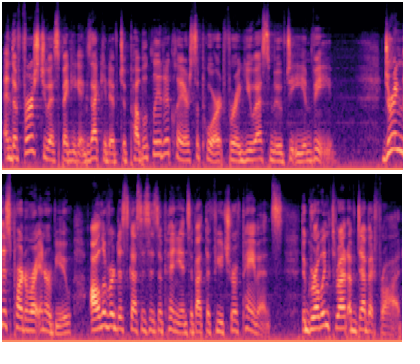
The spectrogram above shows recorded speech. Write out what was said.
and the first U.S. banking executive to publicly declare support for a U.S. move to EMV. During this part of our interview, Oliver discusses his opinions about the future of payments, the growing threat of debit fraud,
